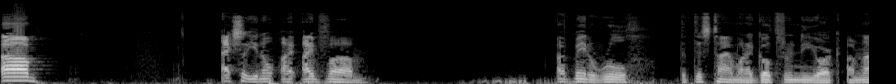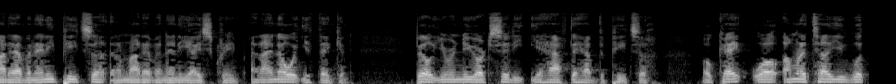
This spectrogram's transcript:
um, actually, you know, I, I've um, I've made a rule that this time when I go through New York, I'm not having any pizza and I'm not having any ice cream. And I know what you're thinking. Bill, you're in New York City. You have to have the pizza. Okay? Well, I'm going to tell you what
